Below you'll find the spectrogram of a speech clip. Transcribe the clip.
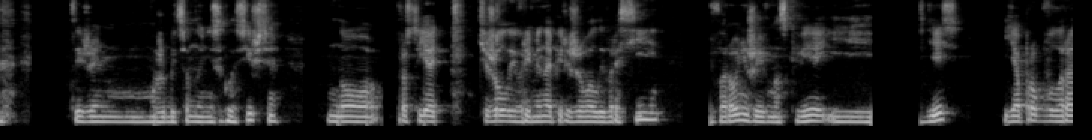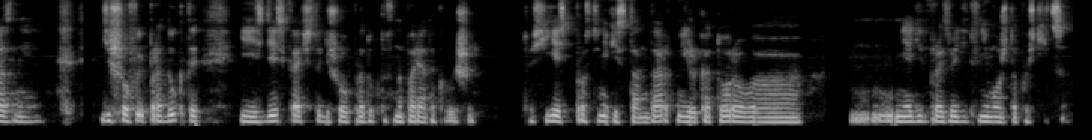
Ты, Жень, может быть, со мной не согласишься но просто я тяжелые времена переживал и в России, и в Воронеже, и в Москве, и здесь. Я пробовал разные дешевые продукты, и здесь качество дешевых продуктов на порядок выше. То есть есть просто некий стандарт, ниже которого ни один производитель не может опуститься.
